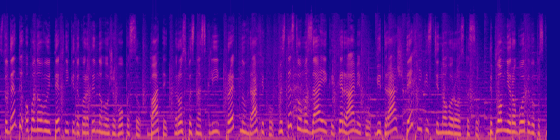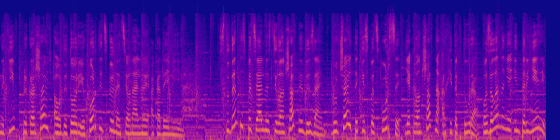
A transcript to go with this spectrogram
студенти опановують техніки декоративного живопису, батик, розпис на склі, проектну графіку, мистецтво мозаїки, кераміку, вітраж, техніки стінного розпису. Дипломні роботи випускників прикрашають аудиторії Хортицької національної академії. Студенти спеціальності ландшафтний дизайн вивчають такі спецкурси, як ландшафтна архітектура, озеленення інтер'єрів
